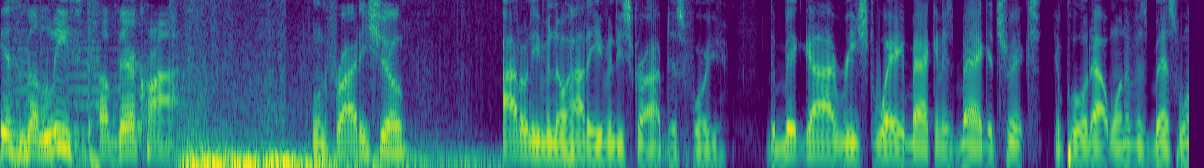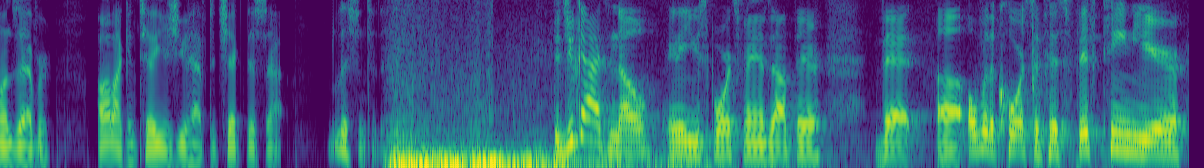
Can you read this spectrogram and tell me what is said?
is the least of their crimes. On Friday's show, I don't even know how to even describe this for you. The big guy reached way back in his bag of tricks and pulled out one of his best ones ever. All I can tell you is you have to check this out. Listen to this. Did you guys know, any of you sports fans out there, that uh, over the course of his 15 year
